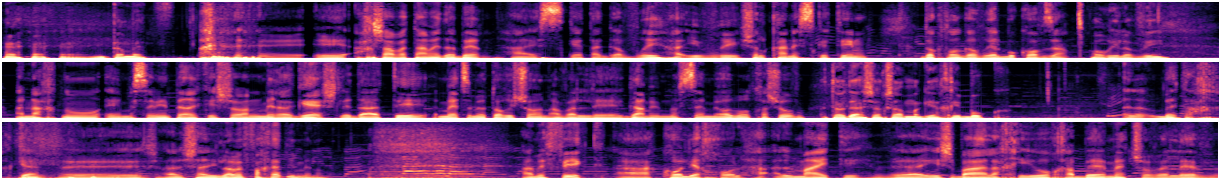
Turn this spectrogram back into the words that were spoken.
מתאמץ. עכשיו אתה מדבר, ההסכת הגברי העברי של כאן הסכתים, דוקטור גבריאל בוקובזה. אורי לביא. אנחנו uh, מסיימים פרק ראשון מרגש, לדעתי, מעצם היותו ראשון, אבל uh, גם עם נושא מאוד מאוד חשוב. אתה יודע שעכשיו מגיע חיבוק. Uh, בטח, כן, שאני לא מפחד ממנו. המפיק, הכל יכול, האלמייטי, והאיש בעל החיוך הבאמת שובה לב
